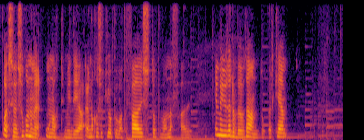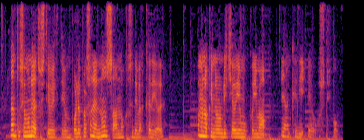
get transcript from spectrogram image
può essere secondo me un'ottima idea, è una cosa che io ho provato a fare, sto provando a fare e mi aiuta davvero tanto perché tanto siamo noi a gestire il tempo, le persone non sanno cosa deve accadere, a meno che non lo dichiariamo prima e anche lì è ostico.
